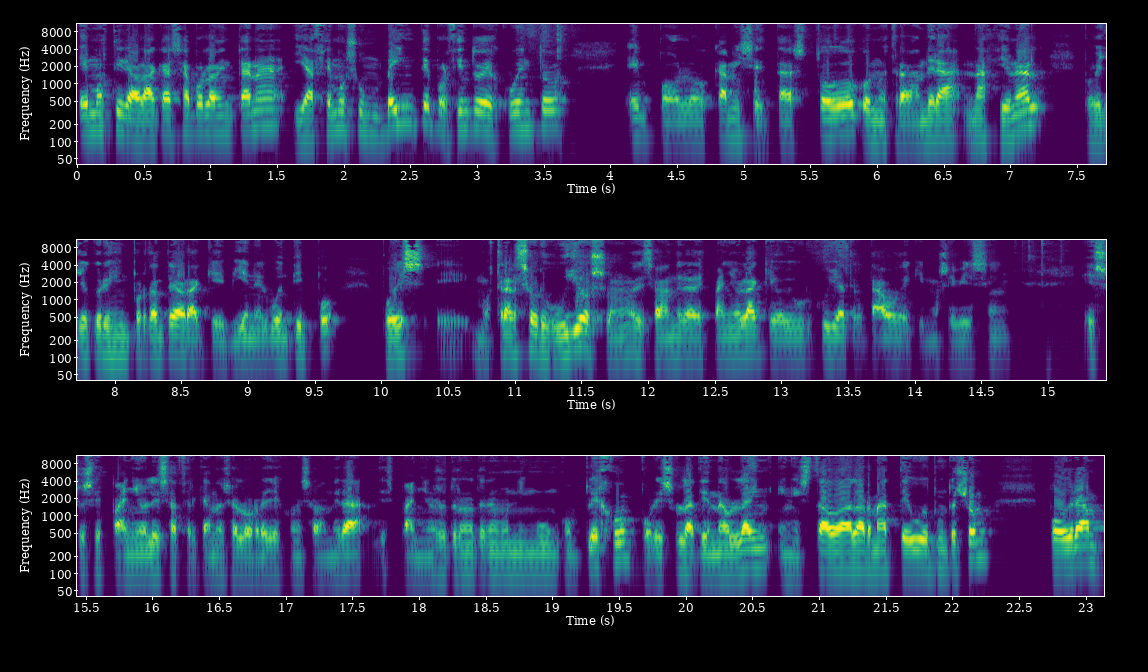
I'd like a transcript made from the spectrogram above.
hemos tirado la casa por la ventana y hacemos un 20% de descuento en polos, camisetas, todo con nuestra bandera nacional, porque yo creo que es importante ahora que viene el buen tiempo, pues eh, mostrarse orgulloso de esa bandera española que hoy Urcuyo ha tratado de que no se viesen esos españoles acercándose a los reyes con esa bandera de España. Nosotros no tenemos ningún complejo, por eso la tienda online en estado de alarma tv.shop podrán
